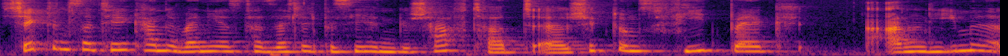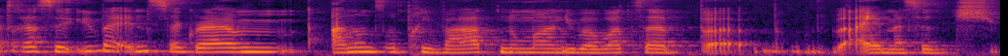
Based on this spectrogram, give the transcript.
Schickt uns eine Teekanne, wenn ihr es tatsächlich bis hierhin geschafft habt. Äh, schickt uns Feedback an die E-Mail-Adresse über Instagram, an unsere Privatnummern, über WhatsApp, äh, iMessage,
